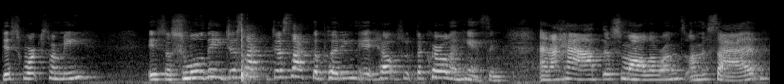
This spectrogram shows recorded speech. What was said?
this works for me. It's a smoothie just like just like the pudding it helps with the curl enhancing. And i have the smaller ones on the side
